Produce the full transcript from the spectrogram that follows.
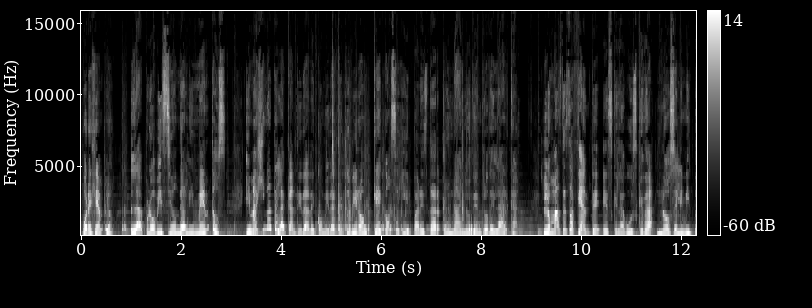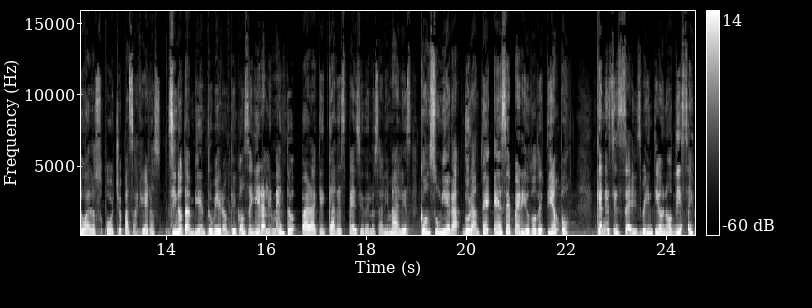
Por ejemplo, la provisión de alimentos. Imagínate la cantidad de comida que tuvieron que conseguir para estar un año dentro del arca. Lo más desafiante es que la búsqueda no se limitó a los ocho pasajeros, sino también tuvieron que conseguir alimento para que cada especie de los animales consumiera durante ese periodo de tiempo. Génesis 6:21 dice,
